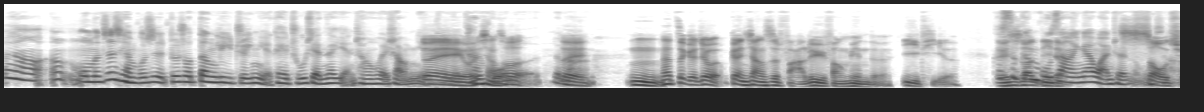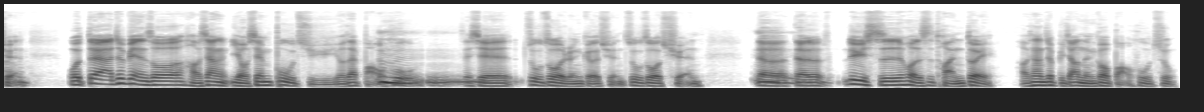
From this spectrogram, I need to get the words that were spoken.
对啊，嗯，我们之前不是比如说邓丽君也可以出现在演唱会上面，对，我就想说，对。嗯，那这个就更像是法律方面的议题了。可是跟不上，应该完全授权。我对啊，就变成说，好像有先布局，有在保护这些著作人格权、著作权的的律师或者是团队，好像就比较能够保护住。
